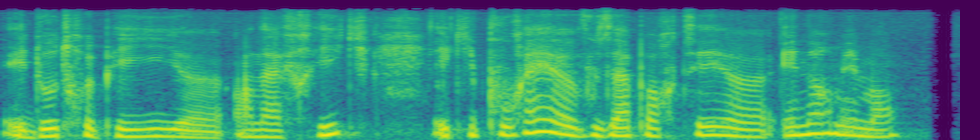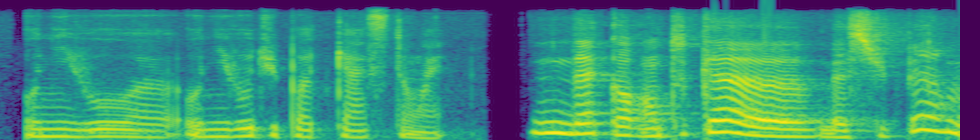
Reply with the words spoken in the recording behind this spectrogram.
et d'autres pays en Afrique et qui pourrait vous apporter énormément au niveau, au niveau du podcast. Ouais. D'accord. En tout cas, euh, bah, superbe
